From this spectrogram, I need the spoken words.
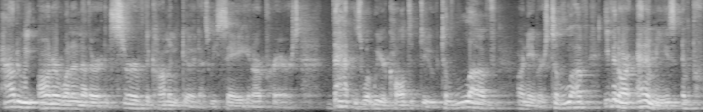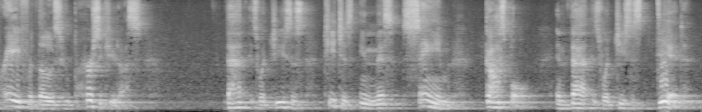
How do we honor one another and serve the common good, as we say in our prayers? That is what we are called to do to love our neighbors, to love even our enemies, and pray for those who persecute us. That is what Jesus teaches in this same gospel, and that is what Jesus did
